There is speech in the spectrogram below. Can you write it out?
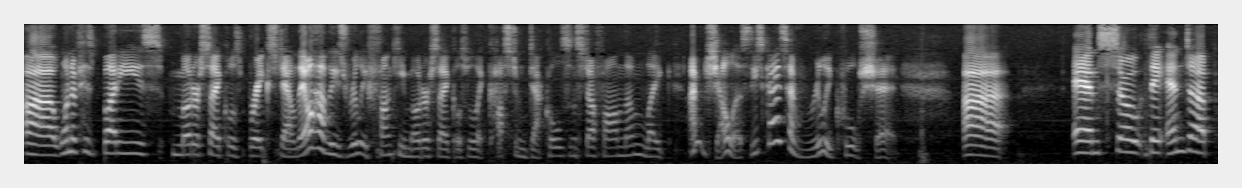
Uh, one of his buddies' motorcycles breaks down. They all have these really funky motorcycles with like custom decals and stuff on them. Like, I'm jealous. These guys have really cool shit. Uh, and so they end up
